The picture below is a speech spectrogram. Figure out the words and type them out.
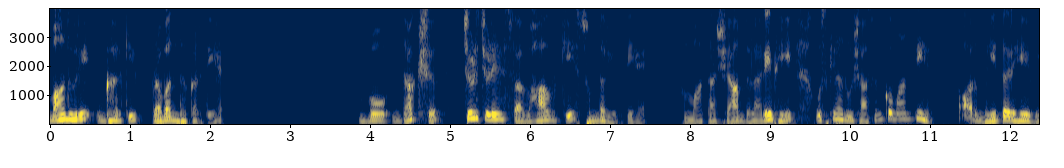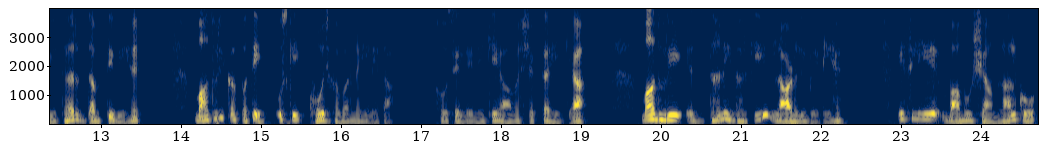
माधुरी घर की प्रबंध करती है। वो दक्ष चिड़चिड़े स्वभाव की सुंदर युवती है। माता श्याम दुलारी भी उसके अनुशासन को मानती है और भीतर ही भीतर दबती भी है। माधुरी का पति उसकी खोज खबर नहीं लेता। उसे लेने की आवश्यकता ही क्या? माधुरी धनी घर की लाडली बेटी है। इसलिए बाबू श्यामलाल को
